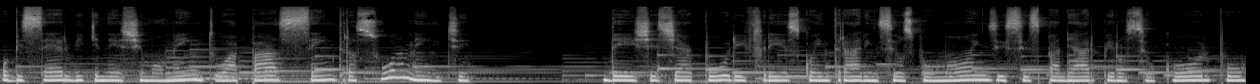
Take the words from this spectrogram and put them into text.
Observe que neste momento a paz centra sua mente. Deixe este ar puro e fresco entrar em seus pulmões e se espalhar pelo seu corpo.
